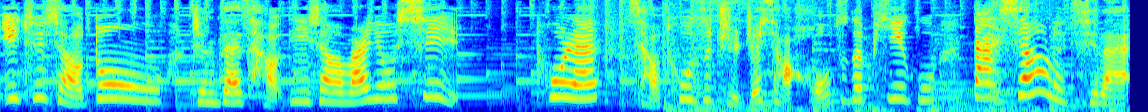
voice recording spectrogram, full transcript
一群小动物正在草地上玩游戏，突然，小兔子指着小猴子的屁股大笑了起来：“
